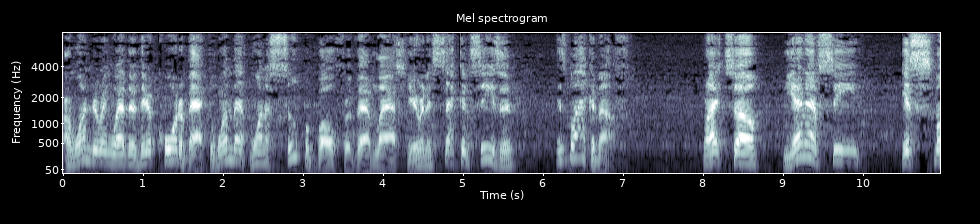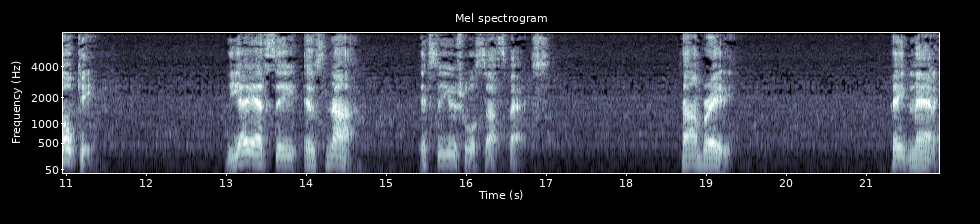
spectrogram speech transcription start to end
are wondering whether their quarterback, the one that won a Super Bowl for them last year in his second season, is black enough. Right? So the NFC is smoking. The AFC is not. It's the usual suspects. Tom Brady, Peyton Manning,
